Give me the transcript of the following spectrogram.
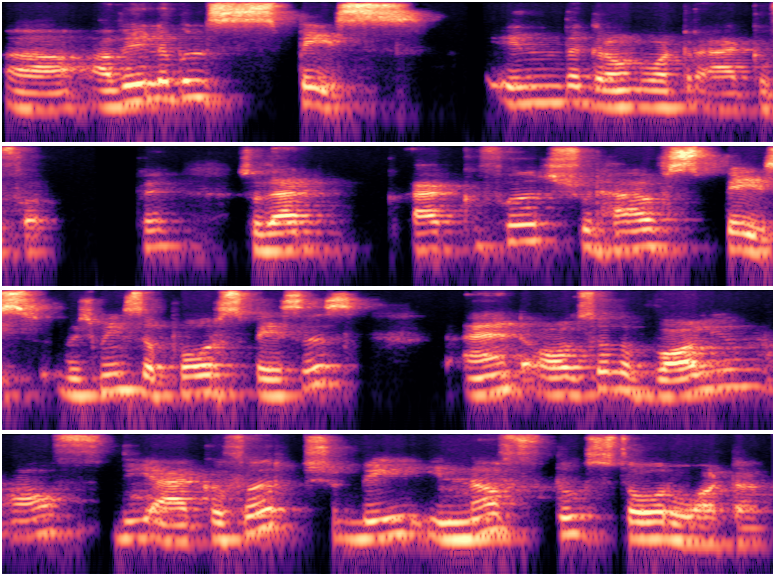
uh, available space in the groundwater aquifer. Okay, so that aquifer should have space, which means the pore spaces and also the volume of the aquifer should be enough to store water.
